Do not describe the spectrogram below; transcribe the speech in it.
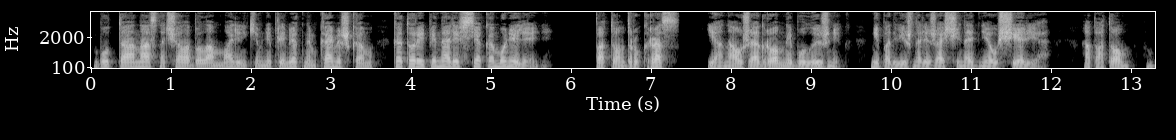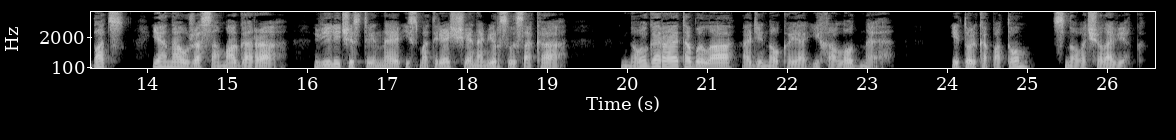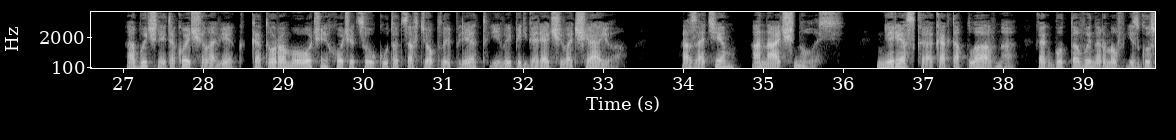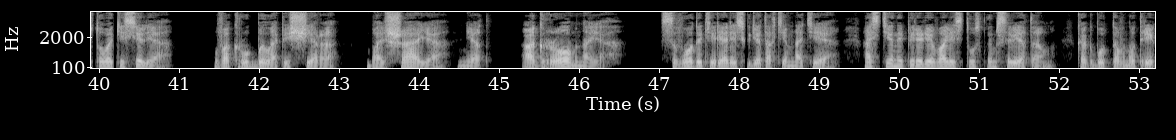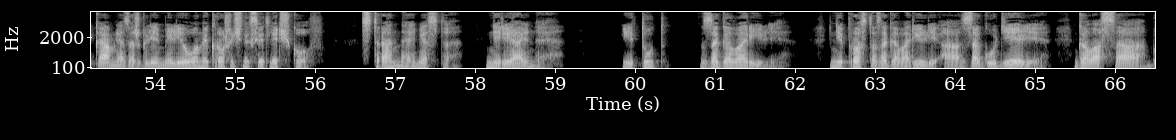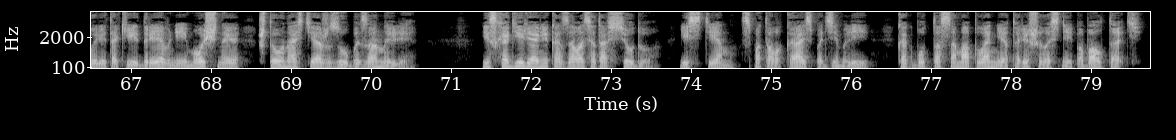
Будто она сначала была маленьким неприметным камешком, который пинали все, кому не лень. Потом вдруг раз, и она уже огромный булыжник, неподвижно лежащий на дне ущелья. А потом бац, и она уже сама гора, величественная и смотрящая на мир свысока. Но гора эта была одинокая и холодная. И только потом снова человек. Обычный такой человек, которому очень хочется укутаться в теплый плед и выпить горячего чаю. А затем она очнулась. Не резко, а как-то плавно, как будто вынырнув из густого киселя. Вокруг была пещера. Большая, нет, огромная. Своды терялись где-то в темноте, а стены переливались тусклым светом, как будто внутри камня зажгли миллионы крошечных светлячков. Странное место, нереальное. И тут заговорили. Не просто заговорили, а загудели. Голоса были такие древние и мощные, что у Насти аж зубы заныли. Исходили они, казалось, отовсюду. Из стен, с потолка, из-под земли, как будто сама планета решила с ней поболтать.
